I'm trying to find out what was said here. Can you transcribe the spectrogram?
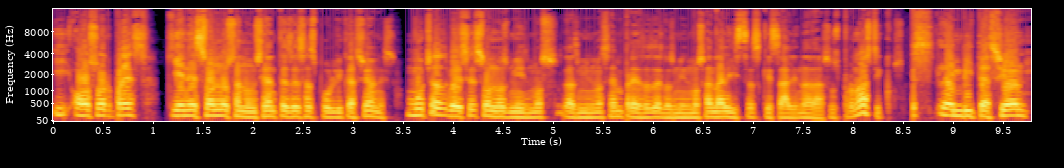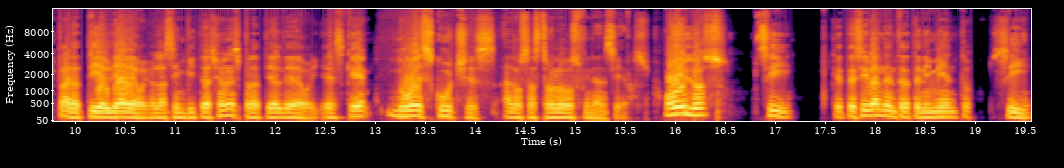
Y oh sorpresa, ¿quiénes son los anunciantes de esas publicaciones? Muchas veces son los mismos, las mismas empresas de los mismos analistas que salen a dar sus pronósticos. Es la invitación para ti el día de hoy, o las invitaciones para ti el día de hoy, es que no escuches a los astrólogos financieros. Oílos, sí, que te sirvan de entretenimiento, sí,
